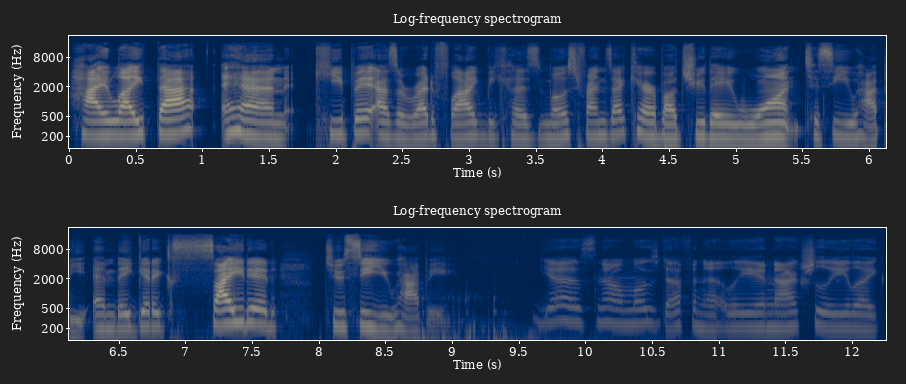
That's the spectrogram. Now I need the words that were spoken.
highlight that and keep it as a red flag because most friends that care about you, they want to see you happy and they get excited to see you happy. Yes, no, most definitely. And actually, like,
